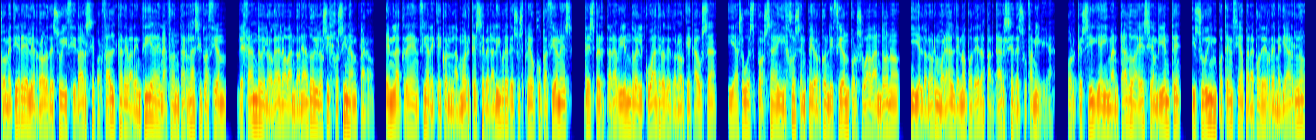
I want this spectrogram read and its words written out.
cometiere el error de suicidarse por falta de valentía en afrontar la situación, dejando el hogar abandonado y los hijos sin amparo, en la creencia de que con la muerte se verá libre de sus preocupaciones, despertará viendo el cuadro de dolor que causa, y a su esposa e hijos en peor condición por su abandono, y el dolor moral de no poder apartarse de su familia, porque sigue imantado a ese ambiente, y su impotencia para poder remediarlo,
